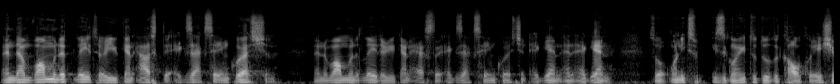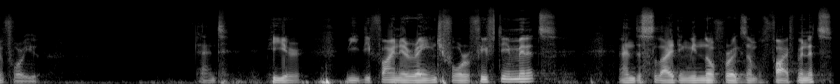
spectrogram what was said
And then one minute later, you can ask the exact same question. And one minute later, you can ask the exact same question again and again. So Onyx is going to do the calculation for you. And here we define a range for 15 minutes and the sliding window, for example, five minutes.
